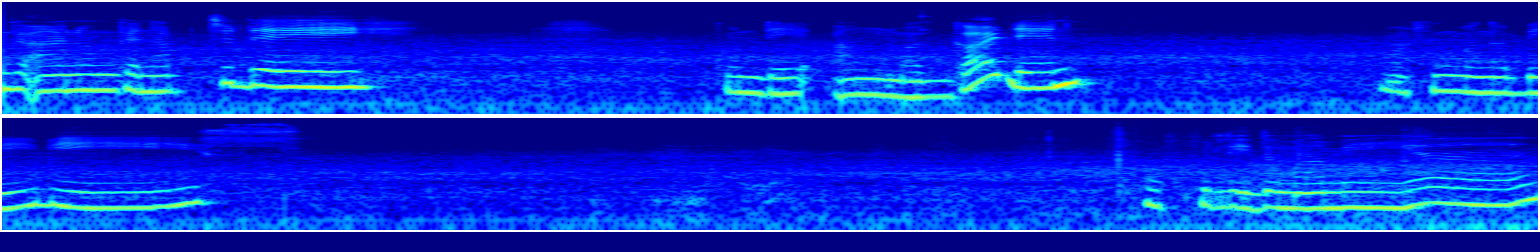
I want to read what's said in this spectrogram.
gaanong ganap today. Kundi ang mag-garden. Aking mga babies. Hopefully dumami yan.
